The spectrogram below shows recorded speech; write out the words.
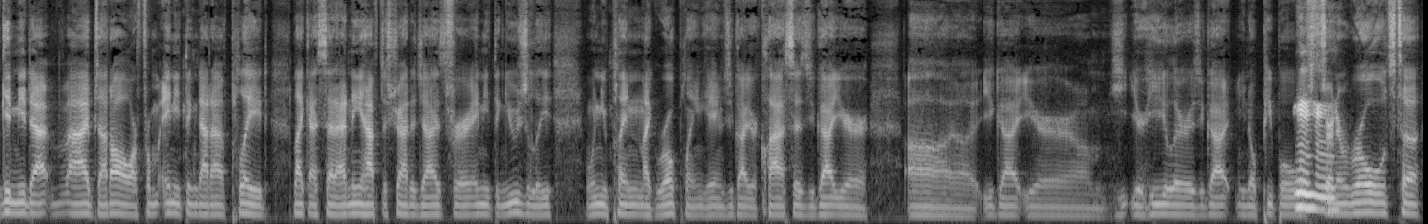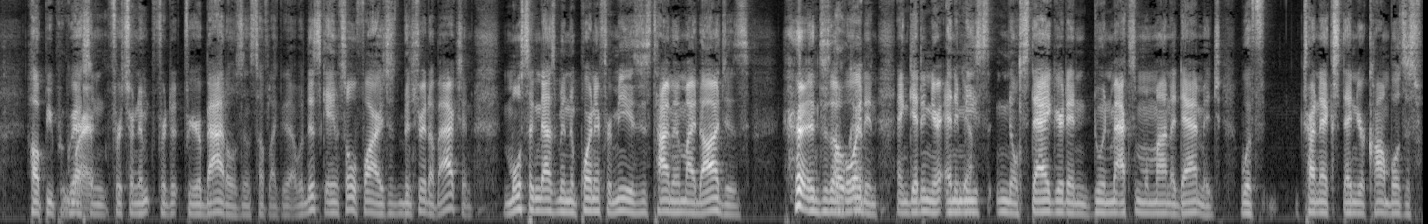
give me that vibes at all or from anything that I've played. Like I said, I didn't have to strategize for anything usually. When you're playing like role playing games, you got your classes, you got your uh you got your um he- your healers, you got, you know, people mm-hmm. with certain roles to help you progress right. and for certain for, for your battles and stuff like that. With this game so far, it's just been straight up action. Most thing that's been important for me is just timing my dodges. and just okay. avoiding and getting your enemies, yeah. you know, staggered and doing maximum amount of damage with trying to extend your combos as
